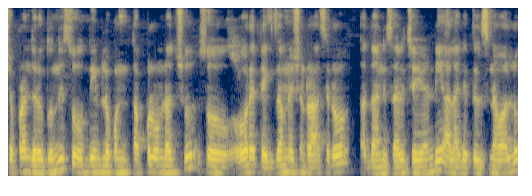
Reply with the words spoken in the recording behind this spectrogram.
చెప్పడం జరుగుతుంది. సో దీంట్లో కొన్ని తప్పులు ఉండొచ్చు. సో ఎవరైతే ఎగ్జామినేషన్ రాసారో దాన్ని సరి చేయండి. అలాగే తెలిసిన వాళ్ళు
